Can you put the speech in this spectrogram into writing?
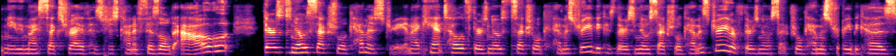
maybe my sex drive has just kind of fizzled out, there's no sexual chemistry. And I can't tell if there's no sexual chemistry because there's no sexual chemistry or if there's no sexual chemistry because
